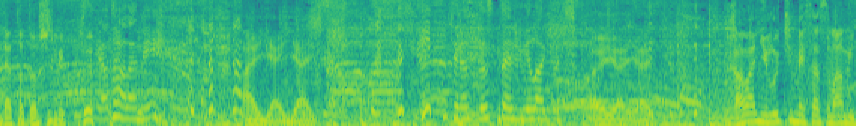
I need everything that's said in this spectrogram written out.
Už na to došli. Si odhalený. Aj, aj, aj. Teraz dostaneš vylagoč. Aj, aj, aj. Chalani, lučíme sa s vami.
